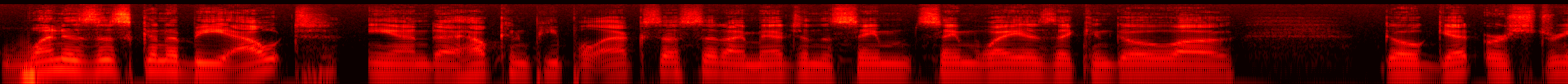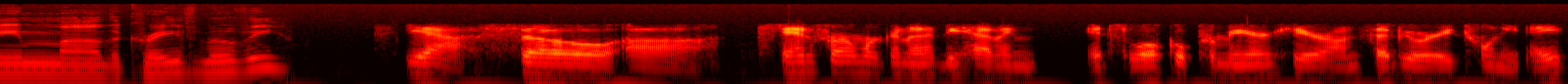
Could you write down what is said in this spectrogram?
when is this going to be out, and uh, how can people access it? I imagine the same same way as they can go uh, go get or stream uh, the Crave movie. Yeah, so uh, Stand Firm, we're going to be having its local premiere here on February 28th,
